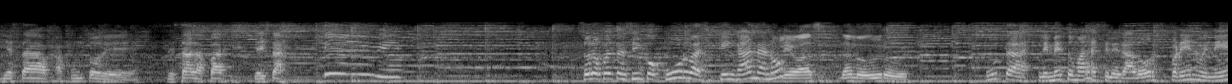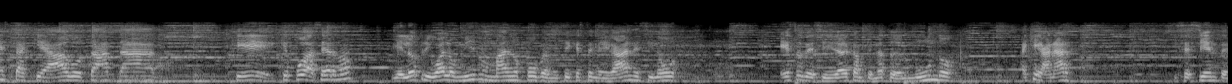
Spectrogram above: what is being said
Y ya está a punto de, de estar a la par. Y ahí está. Solo faltan 5 curvas. ¿Y quién gana, no? Le vas dando duro, güey. Puta, le meto más acelerador, freno en esta, ¿qué hago? Ta, ta. ¿Qué, ¿Qué puedo hacer, no? Y el otro igual lo mismo, mal no puedo permitir que este me gane, si no, esto decidirá el campeonato del mundo. Hay que ganar. Y se siente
